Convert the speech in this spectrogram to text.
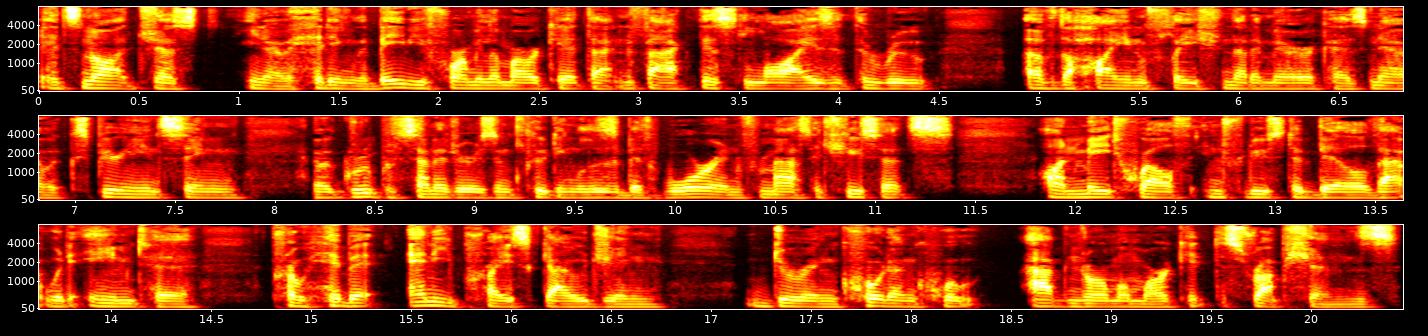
it's not just, you know, hitting the baby formula market, that in fact this lies at the root of the high inflation that America is now experiencing. A group of senators, including Elizabeth Warren from Massachusetts, on May 12th introduced a bill that would aim to prohibit any price gouging during quote unquote abnormal market disruptions.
